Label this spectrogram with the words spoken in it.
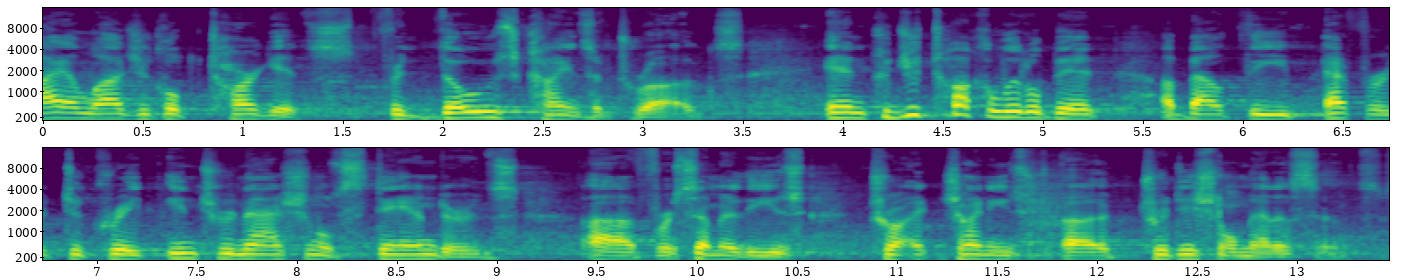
biological targets for those kinds of drugs. And could you talk a little bit about the effort to create international standards uh, for some of these Chinese uh, traditional medicines?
